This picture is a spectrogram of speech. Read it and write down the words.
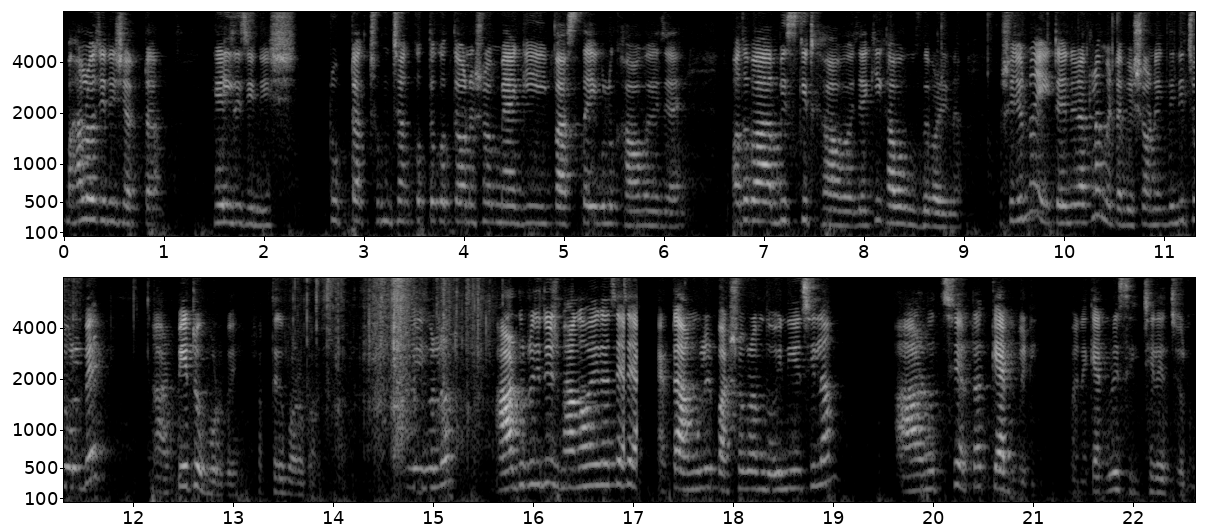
ভালো জিনিস একটা হেলদি জিনিস। টুকটাক ছুমছাং করতে করতে অনেক সময় ম্যাগি, পাস্তা এগুলো খাওয়া হয়ে যায়। অথবা বিস্কিট খাওয়া হয়ে যায়। কি খাব বুঝতে পারি না। সেই জন্য এইটা এনে রাখলাম। এটা বেশ অনেক দিনই চলবে আর পেটও ভরবে। সব থেকে বড় কথা। এই হলো। আর দুটো জিনিস ভাঙা হয়ে গেছে। একটা আঙুলের পাঁচশো গ্রাম দই নিয়েছিলাম। আর হচ্ছে একটা ক্যাডবেরি মানে ক্যাডবেরি ছেলের জন্য।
